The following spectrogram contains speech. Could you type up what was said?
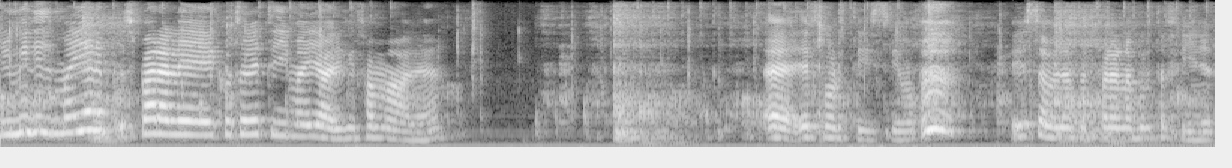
Il mini maiale spara le cotolette di maiali che fa male, eh. Eh, è fortissimo. Io sto vedendo per fare una brutta fine.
